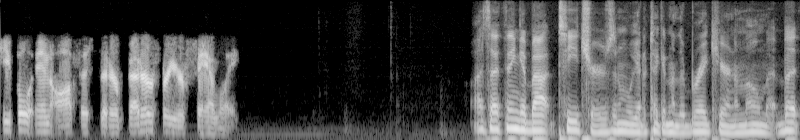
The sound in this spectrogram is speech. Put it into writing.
people in office that are better for your family. As I think about teachers, and we got to take another break here in a moment, but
